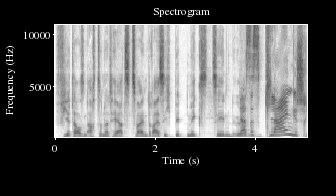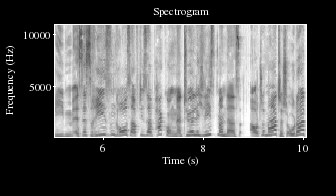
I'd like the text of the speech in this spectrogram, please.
4800 Hertz, 32 Bit Mix, 10. Äh, Das ist klein geschrieben. Es ist riesengroß auf dieser Packung. Natürlich liest man das automatisch, oder?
